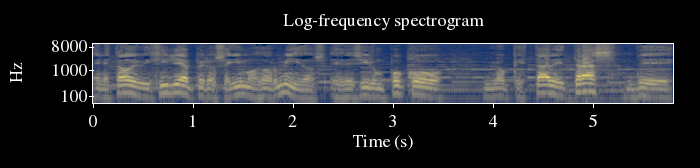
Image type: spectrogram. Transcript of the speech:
estado de vigilia, pero seguimos dormidos, es decir, un poco lo que está detrás de,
